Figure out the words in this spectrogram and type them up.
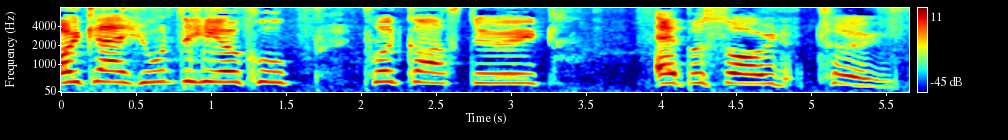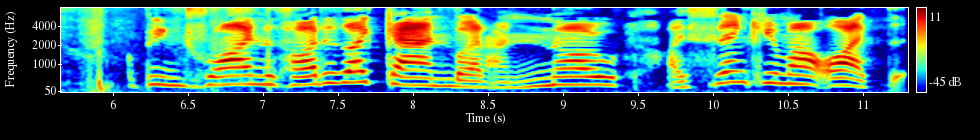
Okay, who wants to hear a cool podcast doing episode two? I've been trying as hard as I can, but I know I think you might like this.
